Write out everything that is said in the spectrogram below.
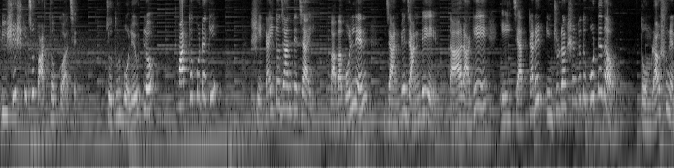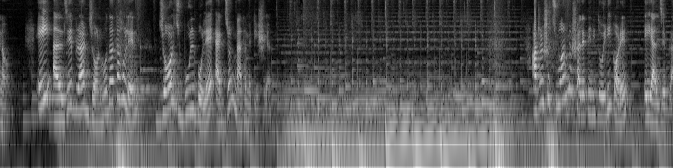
বিশেষ কিছু পার্থক্য আছে। চতুর বলে উঠল, পার্থক্যটা কি? সেটাই তো জানতে চাই। বাবা বললেন, জানবে জানবে। তার আগে এই চ্যাপ্টারের ইন্ট্রোডাকশনটা তো করতে দাও। তোমরাও শুনে নাও। এই অ্যালজেব্রার জন্মদাতা হলেন জর্জ বুল বলে একজন ম্যাথামেটিশিয়ান। আঠারোশো চুয়ান্ন সালে তিনি তৈরি করেন এই অ্যালজেব্রা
